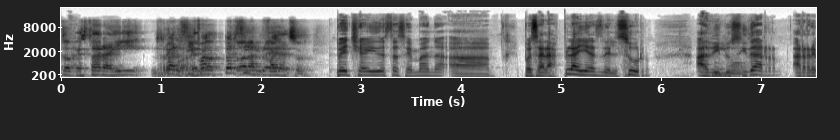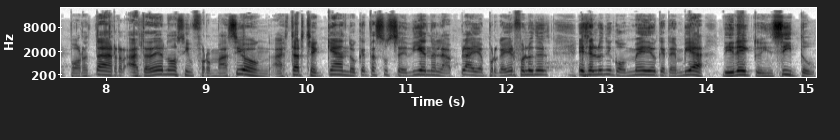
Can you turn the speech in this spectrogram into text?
toca estar ahí del sur. Peche ha ido esta semana a pues a las playas del sur a dilucidar, a reportar, a traernos información, a estar chequeando qué está sucediendo en la playa, porque ayer fue lunes, es el único medio que te envía directo, in situ,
